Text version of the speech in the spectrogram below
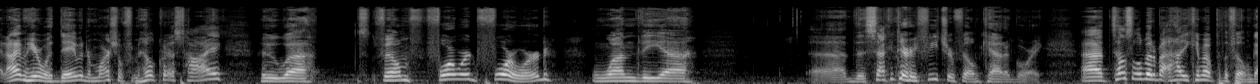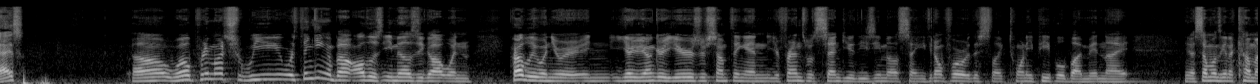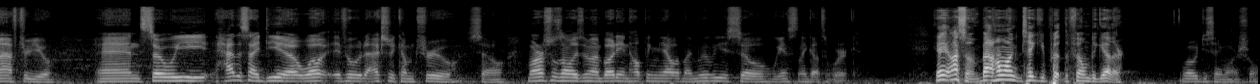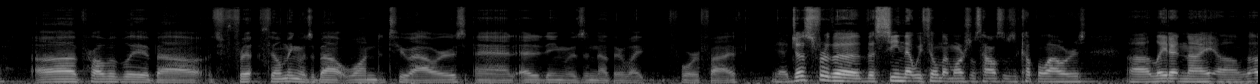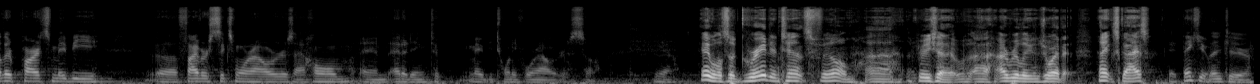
I'm here with David and Marshall from Hillcrest High, who uh, film Forward Forward won the uh, uh, the secondary feature film category. Uh, tell us a little bit about how you came up with the film, guys. Uh, well, pretty much we were thinking about all those emails you got when probably when you were in your younger years or something, and your friends would send you these emails saying if you don't forward this to like 20 people by midnight, you know someone's gonna come after you. And so we had this idea, well, if it would actually come true. So Marshall's always been my buddy and helping me out with my movies, so we instantly got to work. Okay, awesome. About how long did it take you to put the film together? What would you say, Marshall? Uh, probably about f- filming was about one to two hours, and editing was another like four or five. Yeah, just for the the scene that we filmed at Marshall's house was a couple hours, uh, late at night. Uh, the other parts maybe uh, five or six more hours at home, and editing took maybe 24 hours. So, yeah. Hey, well, it's a great, intense film. Uh, appreciate it. Uh, I really enjoyed it. Thanks, guys. Okay, thank you. Thank you.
